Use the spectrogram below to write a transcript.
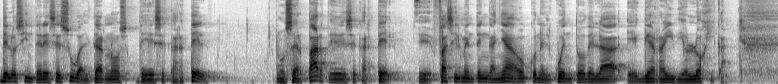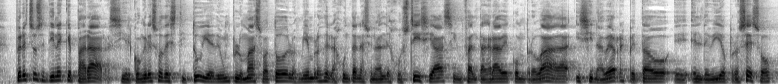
de los intereses subalternos de ese cartel, o ser parte de ese cartel, eh, fácilmente engañado con el cuento de la eh, guerra ideológica. Pero esto se tiene que parar si el Congreso destituye de un plumazo a todos los miembros de la Junta Nacional de Justicia sin falta grave comprobada y sin haber respetado eh, el debido proceso.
